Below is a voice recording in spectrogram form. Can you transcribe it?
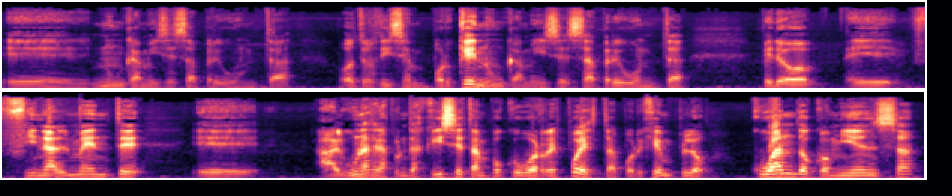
eh, nunca me hice esa pregunta, otros dicen, ¿por qué nunca me hice esa pregunta? Pero eh, finalmente, eh, algunas de las preguntas que hice tampoco hubo respuesta, por ejemplo, ¿cuándo comienza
